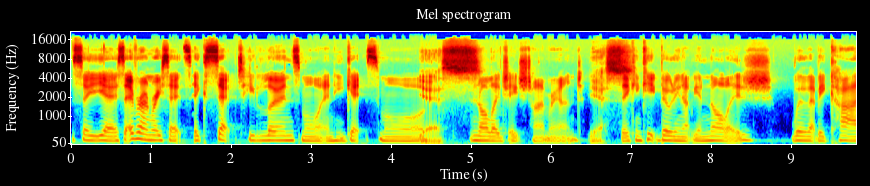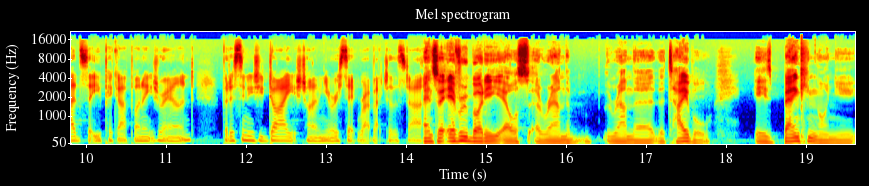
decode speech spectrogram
So, yeah, so everyone resets except he learns more and he gets more yes. knowledge each time around. Yes. So you can keep building up your knowledge, whether that be cards that you pick up on each round. But as soon as you die each time, you reset right back to the start. And so everybody else around the around the, the table is banking on you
